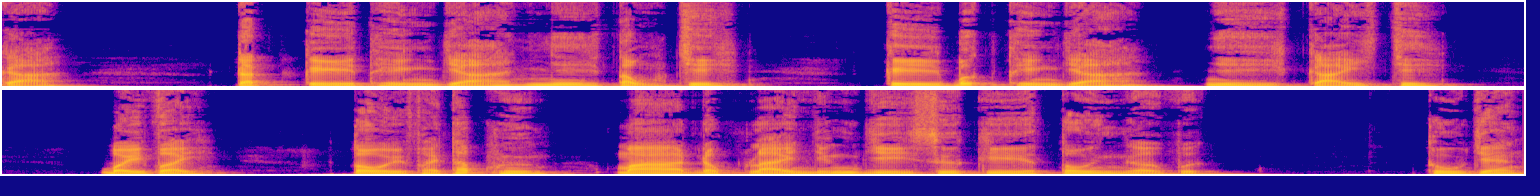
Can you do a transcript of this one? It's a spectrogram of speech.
cả. Trạch kỳ thiện giả nhi tòng chi, kỳ bất thiện giả nhi cải chi. Bởi vậy, tôi phải thắp hương mà đọc lại những gì xưa kia tôi ngờ vực. Thu Giang,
